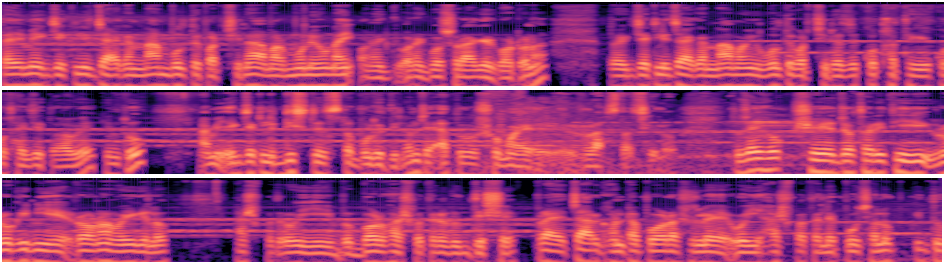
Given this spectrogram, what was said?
তাই আমি এক্স্যাক্টলি জায়গার নাম বলতে পারছি না। আমার মনেও নাই, অনেক অনেক বছর আগের ঘটনা। তো এক্স্যাক্টলি জায়গার নাম আমি বলতে পারছি না যে কোথা থেকে কোথায় যেতে হবে। কিন্তু আমি এক্স্যাক্টলি ডিস্টেন্সটা বলে দিলাম যে এত সময় রাস্তা ছিল। তো যাই হোক, সে যথারীতি রোগী নিয়ে রওনা হয়ে গেল। হাসপাতাল, ওই বড় হাসপাতালের উদ্দেশ্যে। প্রায় চার ঘণ্টা পর আসলে ওই হাসপাতালে পৌঁছালো। কিন্তু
